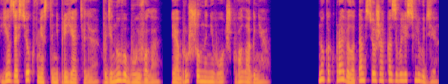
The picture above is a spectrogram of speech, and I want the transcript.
я засек вместо неприятеля водяного буйвола и обрушил на него шквал огня. Но, как правило, там все же оказывались люди,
